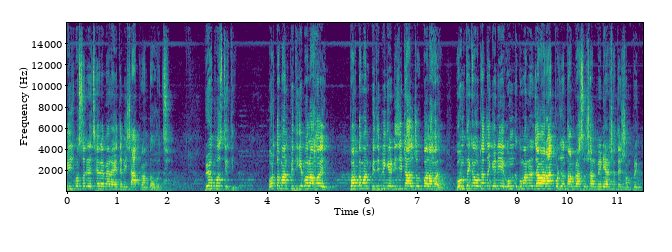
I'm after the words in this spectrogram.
বিশ বছরের ছেলেমেয়েরা এতে বেশি আক্রান্ত হচ্ছে। প্রিয় উপস্থিতি, বর্তমান পৃথিবী বলা হয়, বর্তমান পৃথিবীকে ডিজিটাল যুগ বলা হয়। ঘুম থেকে ওঠা থেকে নিয়ে ঘুম, ঘুমানোর যাওয়ার আগ পর্যন্ত আমরা সোশ্যাল মিডিয়ার সাথে সম্পৃক্ত।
